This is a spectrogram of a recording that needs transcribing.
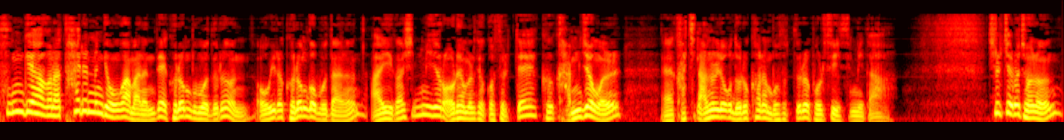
훈계하거나 타이르는 경우가 많은데 그런 부모들은 오히려 그런 것보다는 아이가 심리적으로 어려움을 겪었을 때 그 감정을 예, 같이 나누려고 노력하는 모습들을 볼 수 있습니다. 실제로 저는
